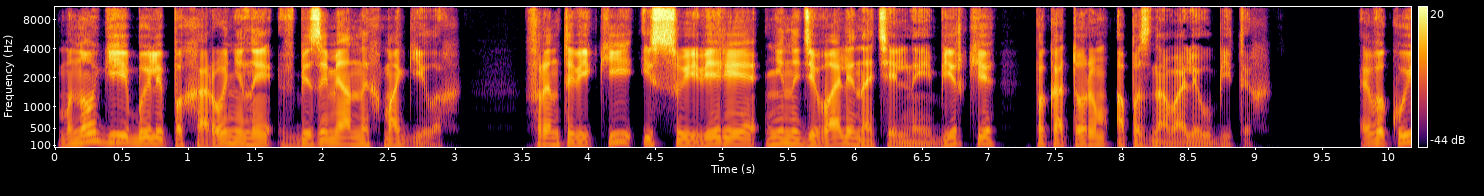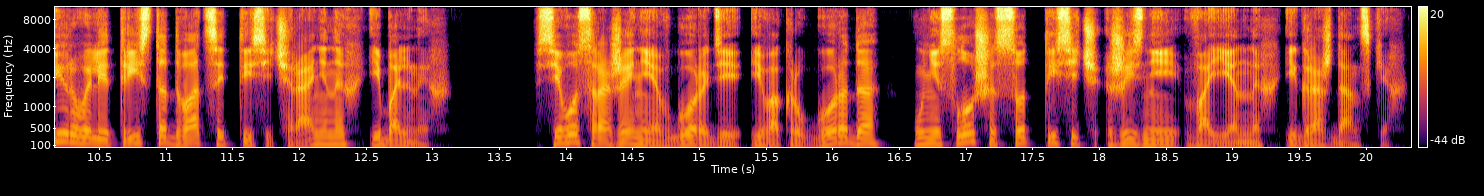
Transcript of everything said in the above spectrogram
Многие были похоронены в безымянных могилах. Фронтовики из суеверия не надевали нательные бирки, по которым опознавали убитых эвакуировали 320 тысяч раненых и больных. Всего сражение в городе и вокруг города унесло 600 тысяч жизней военных и гражданских.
